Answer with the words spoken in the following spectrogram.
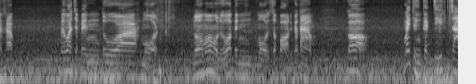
นะครับ ไม่ว่าจะเป็นตัวโหมด normal หรือว่าเป็นโหมด sport ก็ตาม ก็ ไม่ถึงกระจี๊ดจ้า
